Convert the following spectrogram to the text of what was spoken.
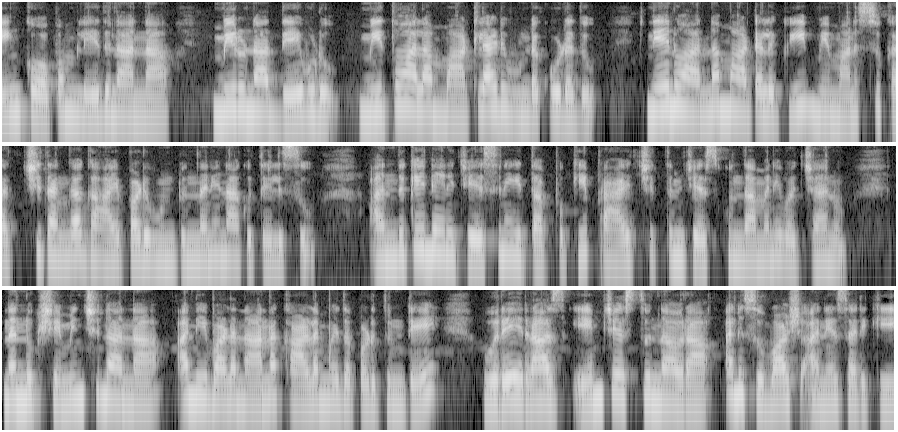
ఏం కోపం లేదు నాన్న. మీరు నా దేవుడు మీతో అలా మాట్లాడి ఉండకూడదు. నేను అన్న మాటలకి మీ మనస్సు ఖచ్చితంగా గాయపడి ఉంటుందని నాకు తెలుసు. అందుకే నేను చేసిన ఈ తప్పుకి ప్రాయశ్చిత్తం చేసుకుందామని వచ్చాను. నన్ను క్షమించు నాన్న అని వాళ్ళ నాన్న కాళ్ళ మీద పడుతుంటే ఒరే రాజ్ ఏం చేస్తున్నావురా? అని సుభాష్ అనేసరికి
